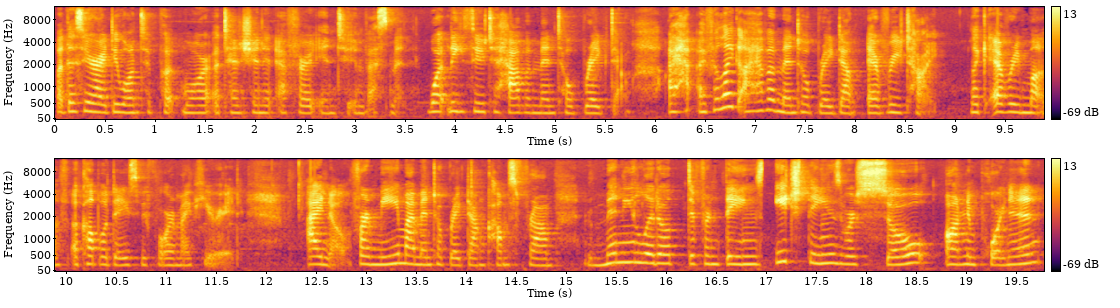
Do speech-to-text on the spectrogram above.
But this year I do want to put more attention and effort into investment. What leads you to have a mental breakdown? I, I feel like I have a mental breakdown every time, like every month, a couple days before my period. I know for me my mental breakdown comes from many little different things each things were so unimportant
